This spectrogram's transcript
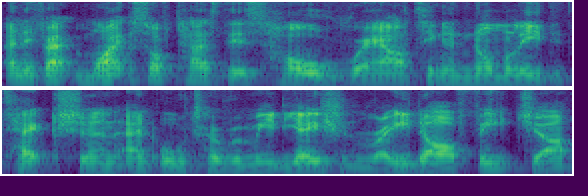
And in fact, Microsoft has this whole routing anomaly detection and auto remediation radar feature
